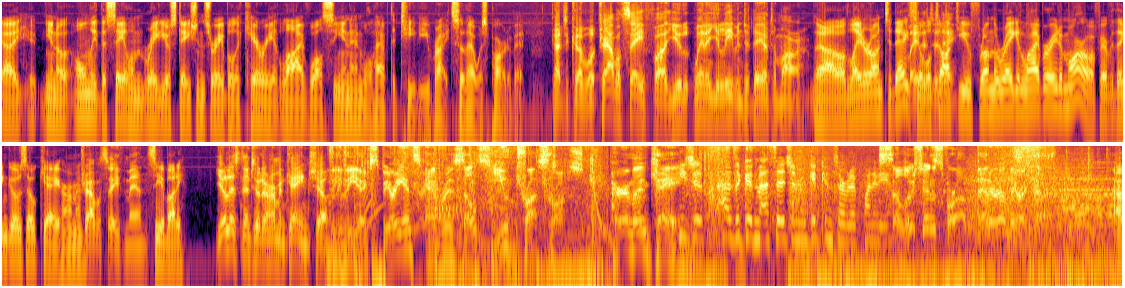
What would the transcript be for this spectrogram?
uh, you know only the Salem radio stations are able to carry it live, while CNN will have the TV rights. So that was part of it. Got you covered. Well, travel safe. Uh, you when are you leaving today or tomorrow? Uh, later on today, Later so we'll talk to you from the Reagan Library tomorrow if everything goes okay, Herman. Travel safe, man. See you, buddy. You're listening to the Herman Cain Show. The, the experience and results you trust. Herman Cain. He just has a good message and good conservative point of view. Solutions for a better America. I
